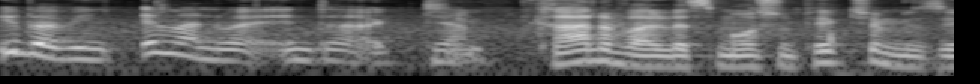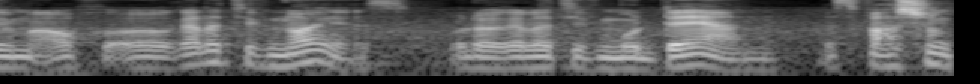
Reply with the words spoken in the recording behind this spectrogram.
überwiegend immer nur interaktiv. Ja. Gerade weil das Motion Picture Museum auch äh, relativ neu ist oder relativ modern. Es war schon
